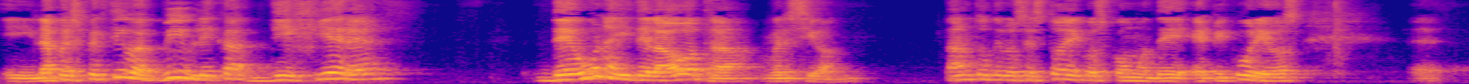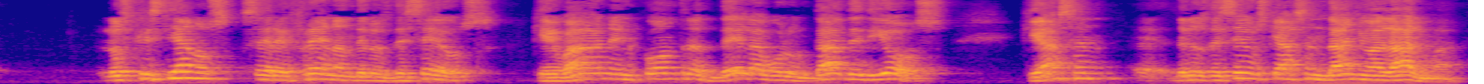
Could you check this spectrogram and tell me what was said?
Y la perspectiva bíblica difiere de una y de la otra versión, tanto de los estoicos como de epicúreos, eh, los cristianos se refrenan de los deseos que van en contra de la voluntad de Dios, que hacen, eh, de los deseos que hacen daño al alma,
